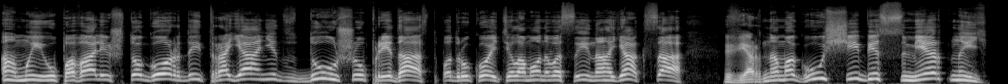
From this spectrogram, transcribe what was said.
А мы уповали, что гордый троянец душу предаст под рукой Теламонова сына Аякса, верно могущий бессмертный,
